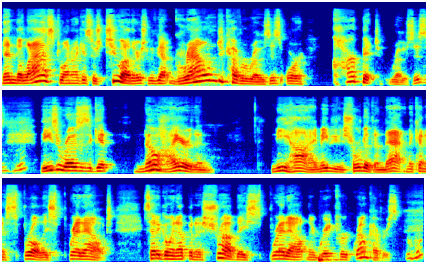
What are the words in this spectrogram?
Then the last one, I guess there's two others. We've got ground cover roses or carpet roses. Mhm. These are roses that get no higher than knee high, maybe even shorter than that, and they kind of sprawl, they spread out. Instead of going up in a shrub, they spread out and they're great for ground covers. Mhm.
